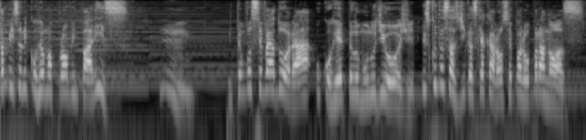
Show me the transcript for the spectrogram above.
Está pensando em correr uma prova em Paris? Hum, então você vai adorar o Correr pelo Mundo de hoje. Escuta essas dicas que a Carol separou para nós.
